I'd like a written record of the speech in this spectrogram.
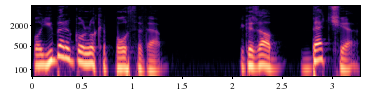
well, you better go look at both of them because I'll bet you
